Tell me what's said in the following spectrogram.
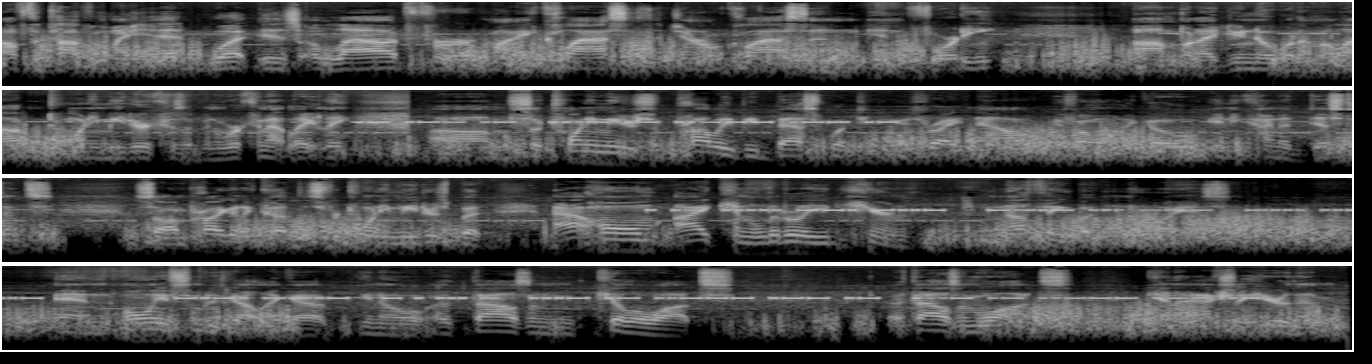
off the top of my head, what is allowed for my class as a general class in, in 40. Um, but I do know what I'm allowed in 20 meter because I've been working at lately. Um, so 20 meters would probably be best what to use right now if I want to go any kind of distance. So I'm probably going to cut this for 20 meters, but at home I can literally hear nothing but noise. And only if somebody's got like a, you know, a thousand kilowatts, a thousand watts, can I actually hear them.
